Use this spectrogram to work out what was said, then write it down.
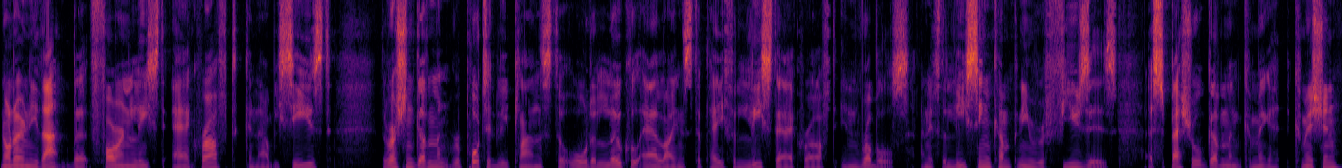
Not only that, but foreign leased aircraft can now be seized. The Russian government reportedly plans to order local airlines to pay for leased aircraft in rubles, and if the leasing company refuses, a special government commi- commission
